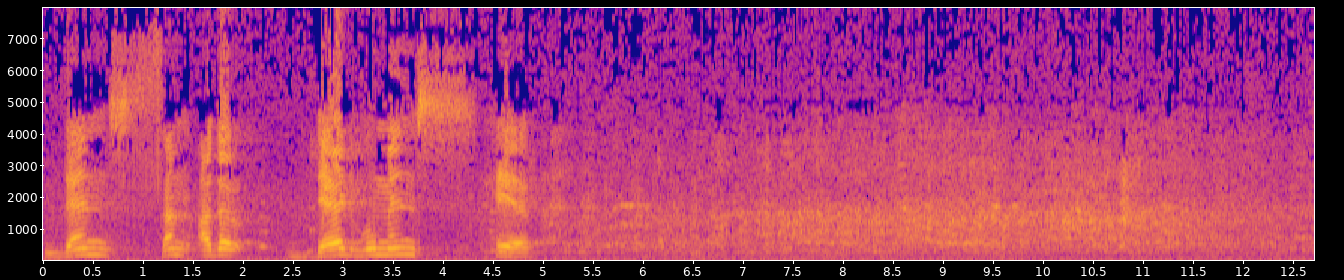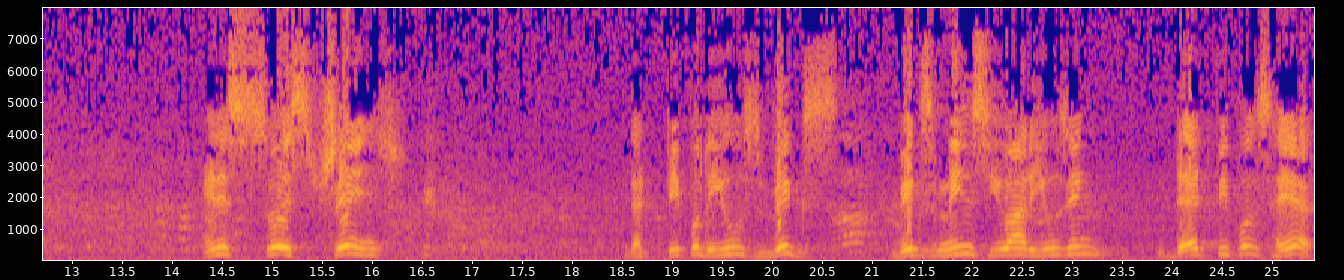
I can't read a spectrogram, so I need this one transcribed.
then some other dead woman's hair It is so strange that people use wigs. Wigs means you are using dead people's hair.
